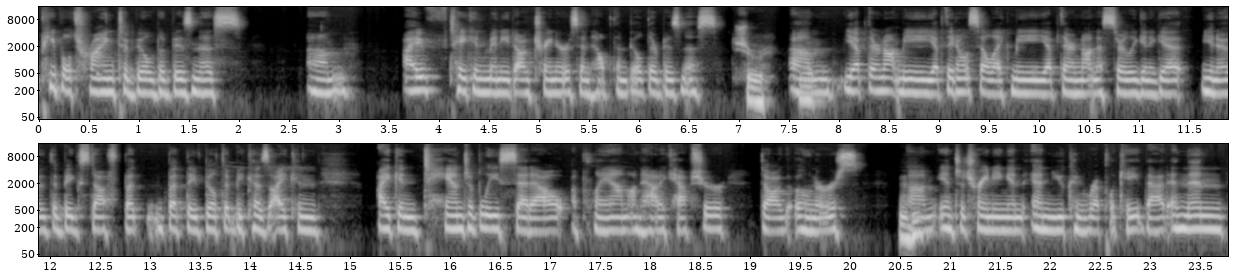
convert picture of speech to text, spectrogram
people trying to build a business. Um, I've taken many dog trainers and helped them build their business. Sure. Um, Yep, they're not me. Yep, they don't sell like me. Yep, they're not necessarily going to get you know the big stuff, but but they've built it because I can I can tangibly set out a plan on how to capture dog owners Mhm. um, into training, and and you can replicate that, and then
